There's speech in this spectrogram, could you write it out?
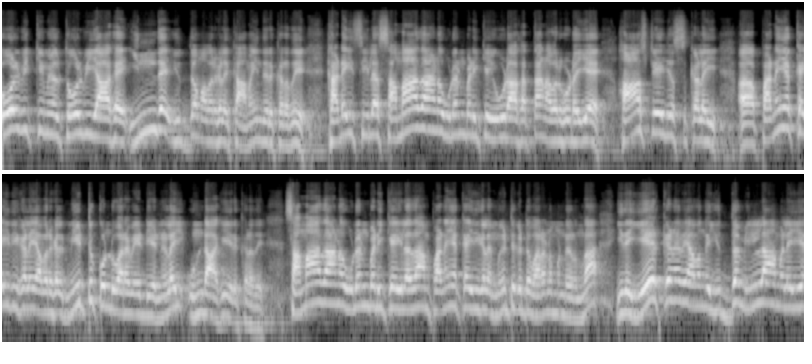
தோல்விக்கு மேல் தோல்வியாக இந்த யுத்தம் அவர்களுக்கு அமைந்திருக்கிறது. கடைசியில் சமாதான உடன்படிக்கை ஊடாகத்தான் அவர்களுடைய ஹாஸ்டேஜஸ்களை பணைய கைதிகளை அவர்கள் மீட்டு கொண்டு வர வேண்டிய நிலை உண்டாகி இருக்கிறது. சமாதான உடன்படிக்கையில் தான் பணைய கைதிகளை மீட்டுக்கிட்டு வரணும்னு இருந்தால் இதை ஏற்கனவே அவங்க யுத்தம் இல்லாமலேயே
